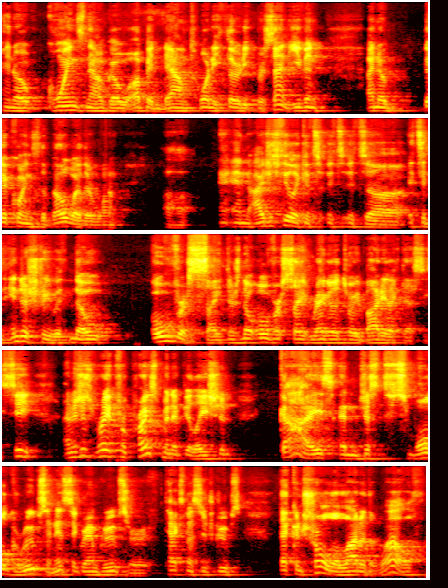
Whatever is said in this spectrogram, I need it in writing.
you know, coins now go up and down 20, 30%. Even I know Bitcoin's the bellwether one. Uh, and I just feel like it's it's it's uh it's an industry with no oversight. There's no oversight regulatory body like the SEC. And it's just ripe for price manipulation. Guys and just small groups and Instagram groups or text message groups that control a lot of the wealth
